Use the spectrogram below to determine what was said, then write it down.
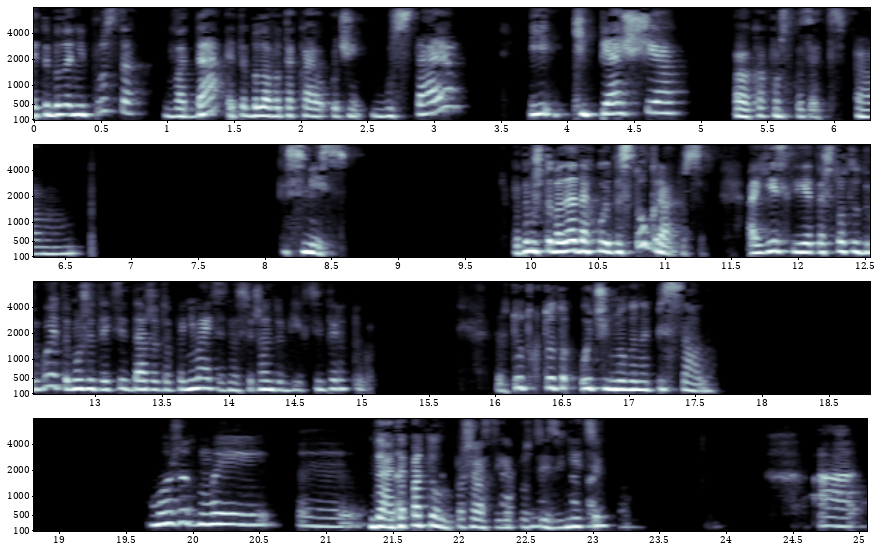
это была не просто вода, это была вот такая очень густая и кипящая, как можно сказать, эм, смесь. Потому что вода доходит до 100 градусов, а если это что-то другое, это может дойти даже, то понимаете, на совершенно других температур. Тут кто-то очень много написал. Может, мы... Э, да, это потом, пожалуйста, я просто, извините. А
